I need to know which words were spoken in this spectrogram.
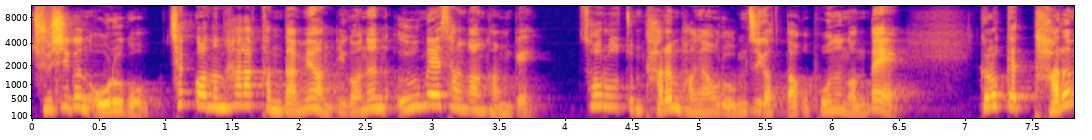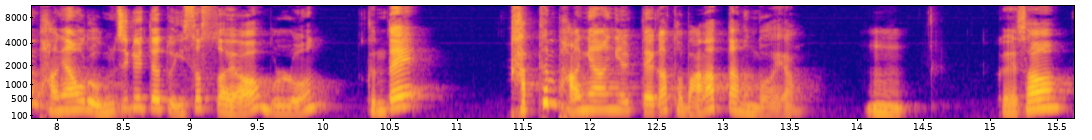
주식은 오르고 채권은 하락한다면 이거는 음의 상관관계, 서로 좀 다른 방향으로 움직였다고 보는 건데 그렇게 다른 방향으로 움직일 때도 있었어요. 물론. 근데 같은 방향일 때가 더 많았다는 거예요. 음. 그래서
